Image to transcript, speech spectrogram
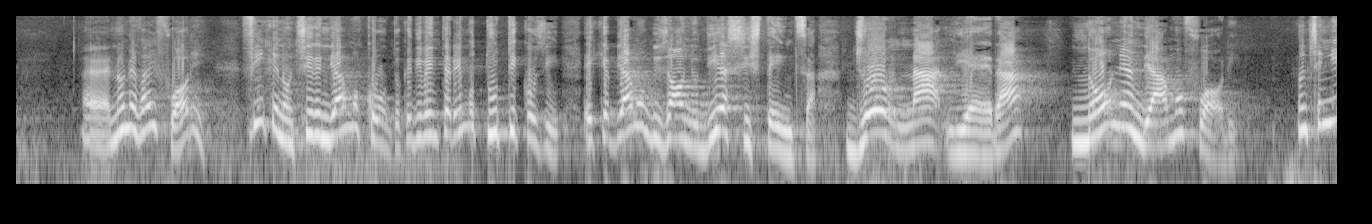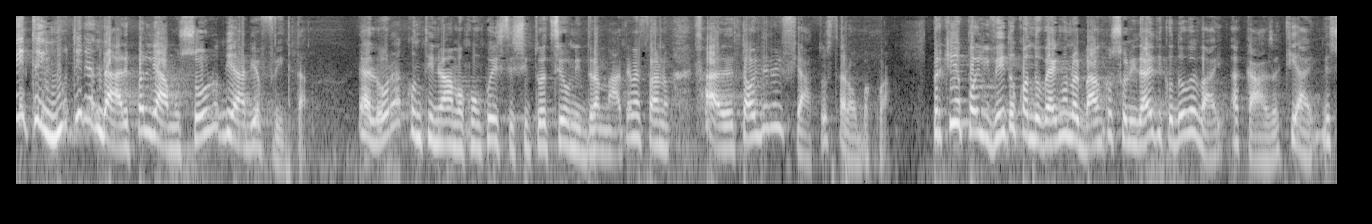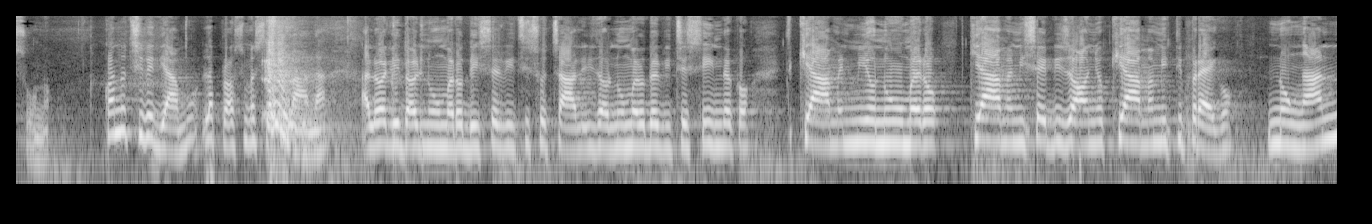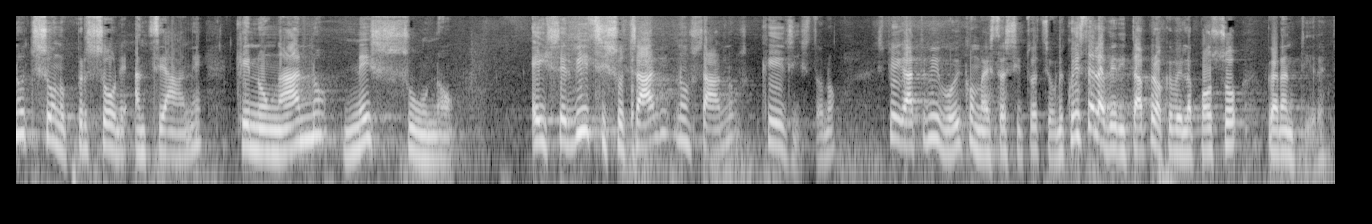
Eh, non ne vai fuori. Finché non ci rendiamo conto che diventeremo tutti così e che abbiamo bisogno di assistenza giornaliera, non ne andiamo fuori. Non c'è niente inutile andare, parliamo solo di aria fritta. E allora continuiamo con queste situazioni drammatiche, mi fanno fa- togliere il fiato sta roba qua. Perché io poi li vedo quando vengono al banco solidale e dico dove vai? A casa. Chi hai? Nessuno. Quando ci vediamo la prossima settimana, allora gli do il numero dei servizi sociali, gli do il numero del vice sindaco, chiama il mio numero, chiamami se hai bisogno, chiamami, ti prego. Non hanno, ci sono persone anziane che non hanno nessuno e i servizi sociali non sanno che esistono. Spiegatemi voi com'è questa situazione. Questa è la verità però che ve la posso garantire.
